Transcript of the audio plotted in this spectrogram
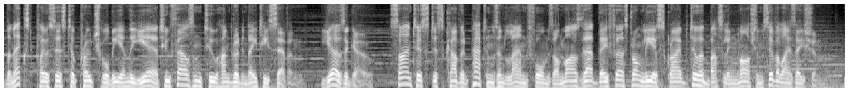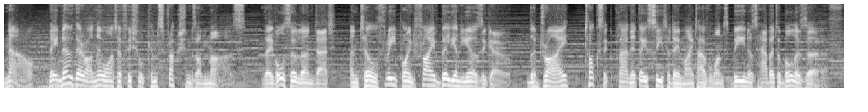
The next closest approach will be in the year 2287. Years ago, scientists discovered patterns and landforms on Mars that they first wrongly ascribed to a bustling Martian civilization. Now, they know there are no artificial constructions on Mars. They've also learned that, until 3.5 billion years ago, the dry, toxic planet they see today might have once been as habitable as Earth.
